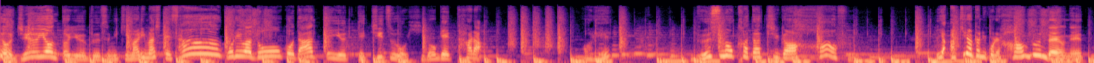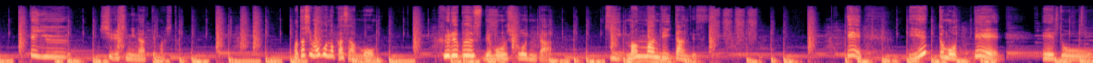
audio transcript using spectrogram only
の14というブースに決まりましてさあこれはどこだって言って地図を広げたらあれ？ブースの形がハーフ？いや明らかにこれ半分だよねっていう印になってました。私もほのかさんもフルブースで申し込んだ気満々でいたんです。でえっと思ってえーと、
